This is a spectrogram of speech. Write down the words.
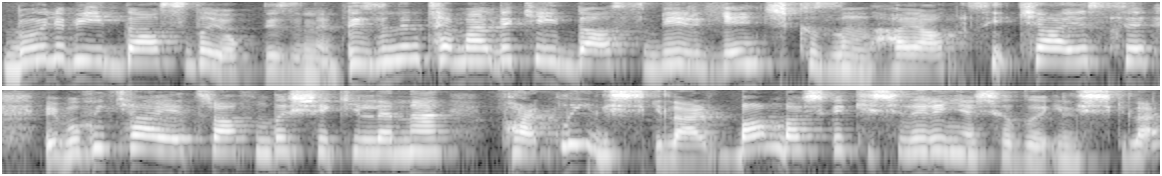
böyle bir iddiası da yok dizinin. Dizinin temeldeki iddiası bir genç kızın hayat hikayesi ve bu hikaye etrafında şekillenen farklı ilişkiler, bambaşka kişilerin yaşadığı ilişkiler.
